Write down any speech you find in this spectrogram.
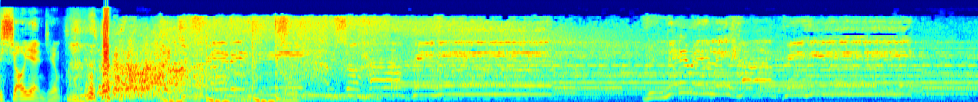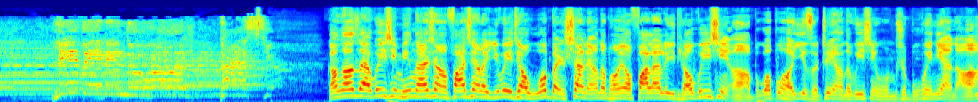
小眼睛。刚刚在微信平台上发现了一位叫我本善良的朋友发来了一条微信啊，不过不好意思，这样的微信我们是不会念的。啊，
